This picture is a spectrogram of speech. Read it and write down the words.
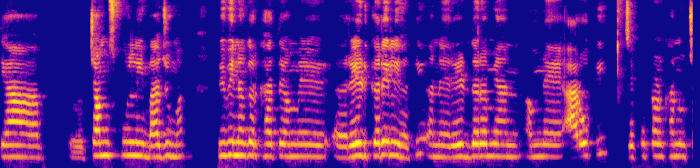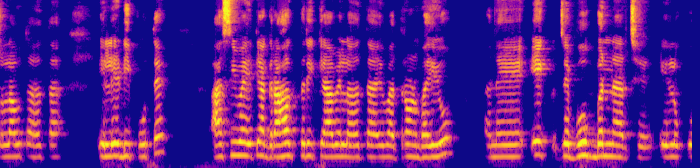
ત્યાં ચમ સ્કૂલની બાજુમાં વિવીનગર ખાતે અમે રેડ કરેલી હતી અને રેડ દરમિયાન અમને આરોપી જે કૂટણખાનું ચલાવતા હતા એ લેડી પોતે, આ સિવાય ત્યાં ગ્રાહક તરીકે આવેલા હતા એવા ત્રણ ભાઈઓ અને એક જે ભોગ બનનાર છે એ લોકો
